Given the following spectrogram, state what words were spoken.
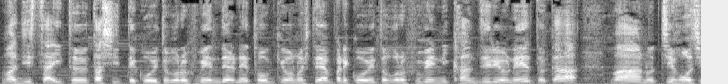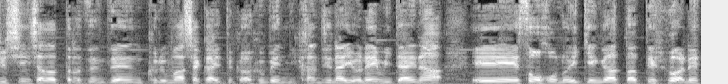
まあ、実際豊田市ってこういうところ不便だよね、東京の人やっぱりこういうところ不便に感じるよね、とか、まあ、あの、地方出身者だったら全然車社会とか不便に感じないよね、みたいな、えー、双方の意見があったっていうのはね、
